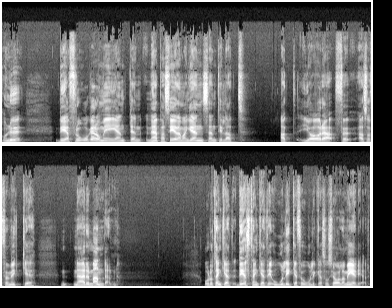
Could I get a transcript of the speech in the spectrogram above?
Och nu, det jag frågar om är egentligen, när passerar man gränsen till att, att göra för, alltså för mycket närmanden? Och då tänker jag att, dels tänker jag att det är olika för olika sociala medier.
